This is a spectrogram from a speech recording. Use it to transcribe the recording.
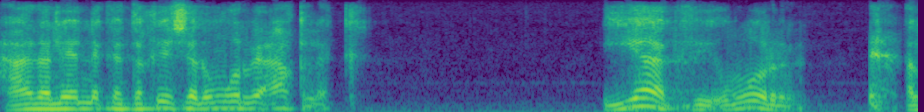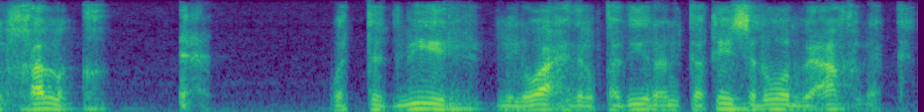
هذا لأنك تقيس الأمور بعقلك. إياك في أمور الخلق والتدبير للواحد القدير أن تقيس الأمور بعقلك.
